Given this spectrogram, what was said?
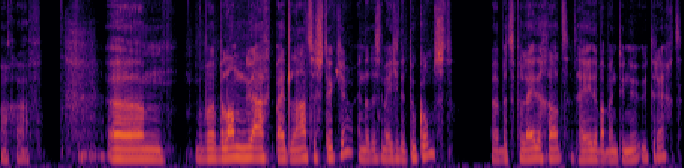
Oh, gaaf. Ehm, we we belanden nu eigenlijk bij het laatste stukje. En dat is een beetje de toekomst. We hebben het verleden gehad, het heden, waar bent u nu, Utrecht?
